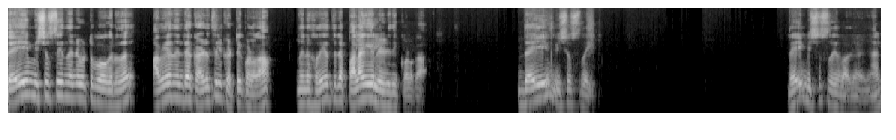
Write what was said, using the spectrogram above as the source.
ദയയും വിശ്വസിയും നിന്നെ വിട്ടു പോകരുത്. അവയെ നിന്റെ കഴുത്തിൽ കെട്ടിക്കൊള്ളുക. നിന്റെ ഹൃദയത്തിന്റെ പലകയിൽ എഴുതിക്കൊള്ളുക. വിശ്വസത ദയയും വിശ്വസത എന്ന് പറഞ്ഞു കഴിഞ്ഞാൽ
